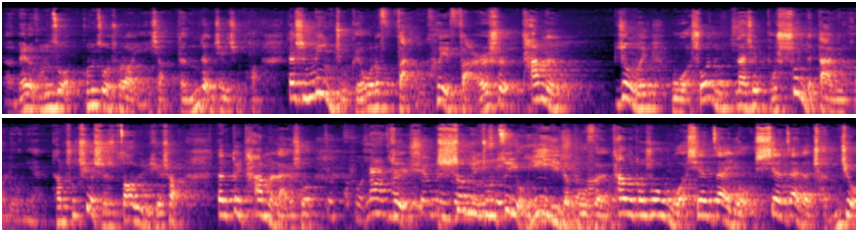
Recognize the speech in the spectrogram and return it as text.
呃没了工作，工作受到影响等等这些情况。但是命主给我的反馈反而是他们认为我说的那些不顺的大运和流年，他们说确实是遭遇了一些事儿，但对他们来说，就苦难才对是生命生命中最有意义的部分，他们都说我现在有现在的成就，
